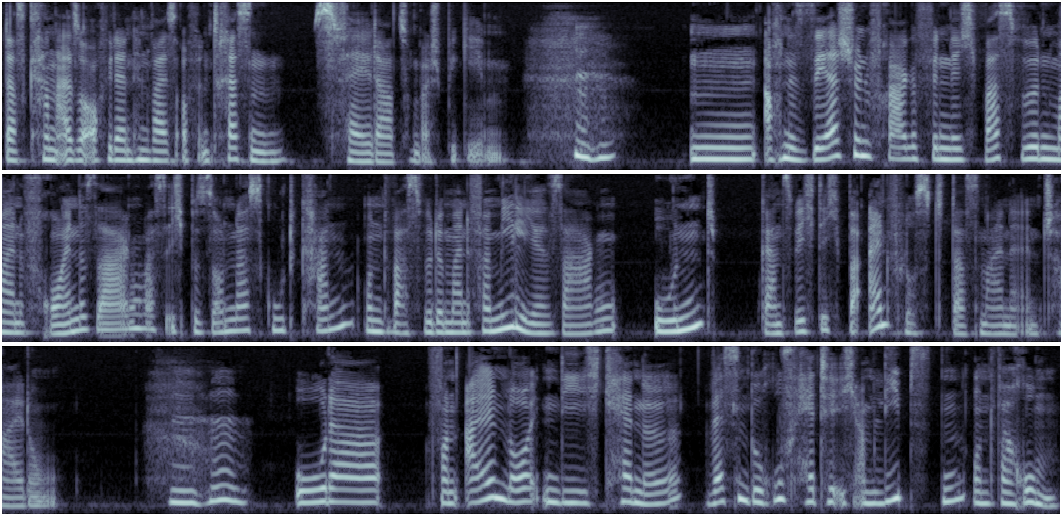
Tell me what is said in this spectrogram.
Das kann also auch wieder einen Hinweis auf Interessensfelder zum Beispiel geben. Mhm. Mm, auch eine sehr schöne Frage finde ich, was würden meine Freunde sagen, was ich besonders gut kann und was würde meine Familie sagen und ganz wichtig, beeinflusst das meine Entscheidung? Mhm. Oder von allen Leuten, die ich kenne, wessen Beruf hätte ich am liebsten und warum?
